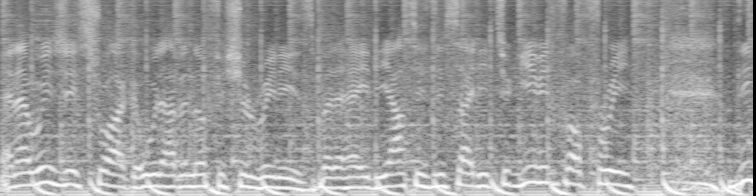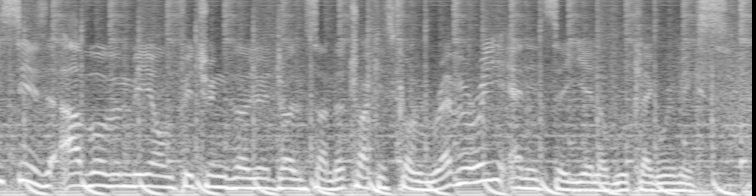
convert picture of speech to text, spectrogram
And I wish this track would have an official release, but hey, the artist decided to give it for free. This is Above and Beyond featuring Zoë Johnston. The track is called Reverie and it's a yellow bootleg remix.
